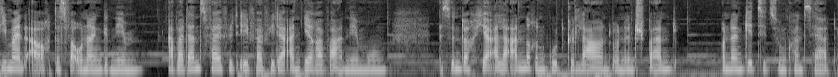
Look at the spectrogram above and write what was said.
Die meint auch, das war unangenehm. Aber dann zweifelt Eva wieder an ihrer Wahrnehmung. Es sind doch hier alle anderen gut gelaunt und entspannt. Und dann geht sie zum Konzert.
